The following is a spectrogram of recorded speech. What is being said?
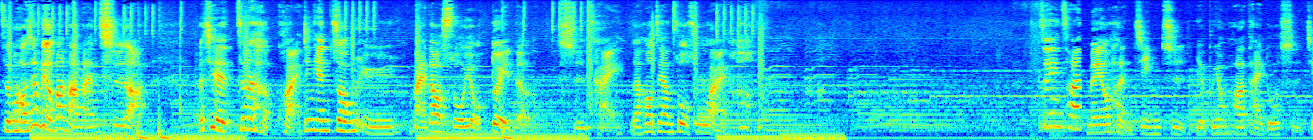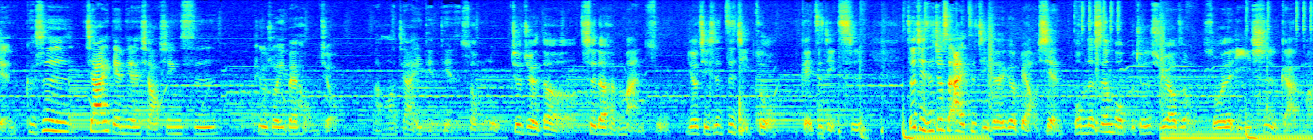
怎么好像没有办法难吃啊？而且真的很快，今天终于买到所有对的食材，然后这样做出来。这一餐没有很精致，也不用花太多时间，可是加一点点小心思，譬如说一杯红酒，然后加一点点松露，就觉得吃的很满足。尤其是自己做给自己吃，这其实就是爱自己的一个表现。我们的生活不就是需要这种所谓的仪式感吗？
